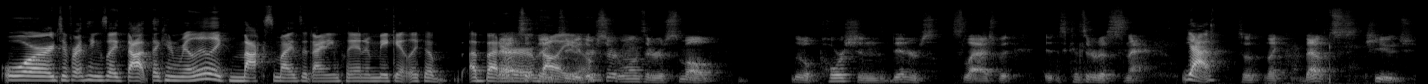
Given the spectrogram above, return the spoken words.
or different things like that that can really like maximize the dining plan and make it like a, a better That's the thing value too. There's certain ones that are small, little portions, dinner slash, but it's considered a snack. yeah So like that's huge.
